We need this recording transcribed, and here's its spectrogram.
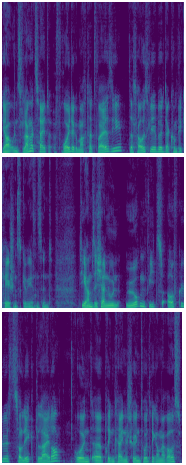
ja, uns lange Zeit Freude gemacht hat, weil sie das Hauslabel der Complications gewesen sind. Die haben sich ja nun irgendwie aufgelöst, zerlegt, leider, und äh, bringen keine schönen Tonträger mehr raus.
